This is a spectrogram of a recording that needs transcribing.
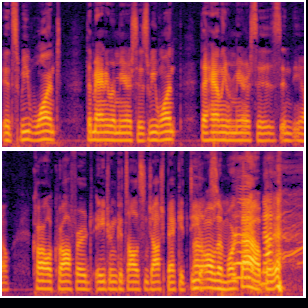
It's we want the Manny Ramirez's, we want the Hanley Ramirez's, and you know Carl Crawford, Adrian Gonzalez, and Josh Beckett deals. Not all of them worked Uh, out, not- but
